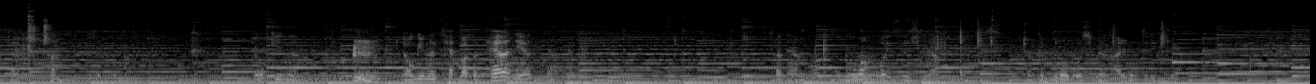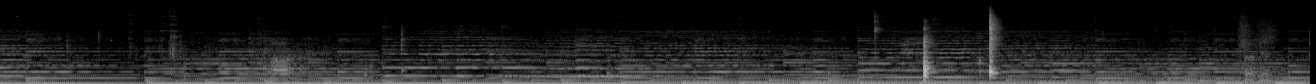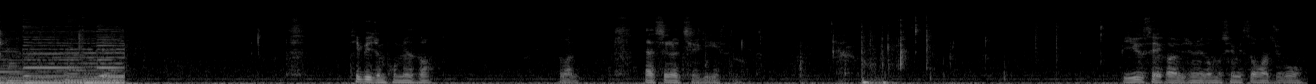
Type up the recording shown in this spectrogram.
제가 추천드립니다. 여기는 여기는 태, 맞아 태안이에요 태안. 여기. 자세한 거 궁금한 거 있으시면 저한테 물어보시면 알려드릴게요 TV 좀 보면서 그만 야식을 즐기겠습니다. 미유새가 요즘에 너무 재밌어가지고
